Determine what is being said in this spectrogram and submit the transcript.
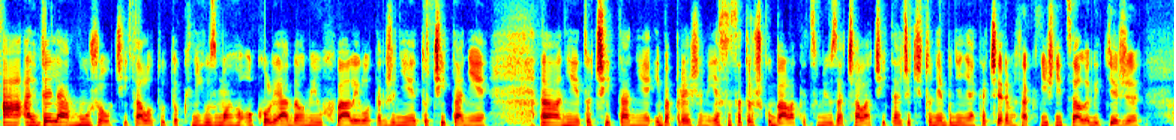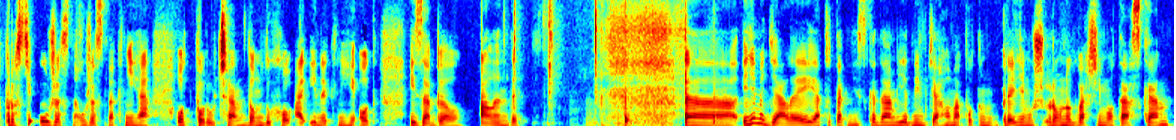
A aj veľa mužov čítalo túto knihu z môjho okolia a veľmi ju chválilo, takže nie je to čítanie, nie je to čítanie iba pre ženy. Ja som sa trošku bála, keď som ju začala čítať, že či to nebude nejaká červená knižnica, ale kdeže. Proste úžasná, úžasná kniha. Odporúčam Dom duchov aj iné knihy od Isabel Allende. Uh, ideme ďalej, ja to tak dneska dám jedným ťahom a potom prejdem už rovno k vašim otázkam.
